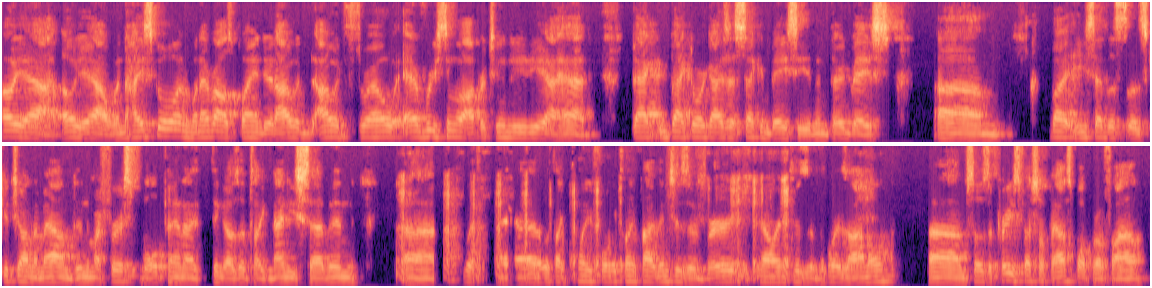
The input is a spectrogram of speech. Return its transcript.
Oh yeah, oh yeah. When high school and whenever I was playing, dude, I would I would throw every single opportunity I had. Back backdoor guys at second base, even third base. Um, but he said, let's let's get you on the mound. And in my first bullpen, I think I was up to like 97 uh, with uh, with like 24, 25 inches of vert, you know, inches of horizontal. Um, so it's a pretty special fastball profile.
